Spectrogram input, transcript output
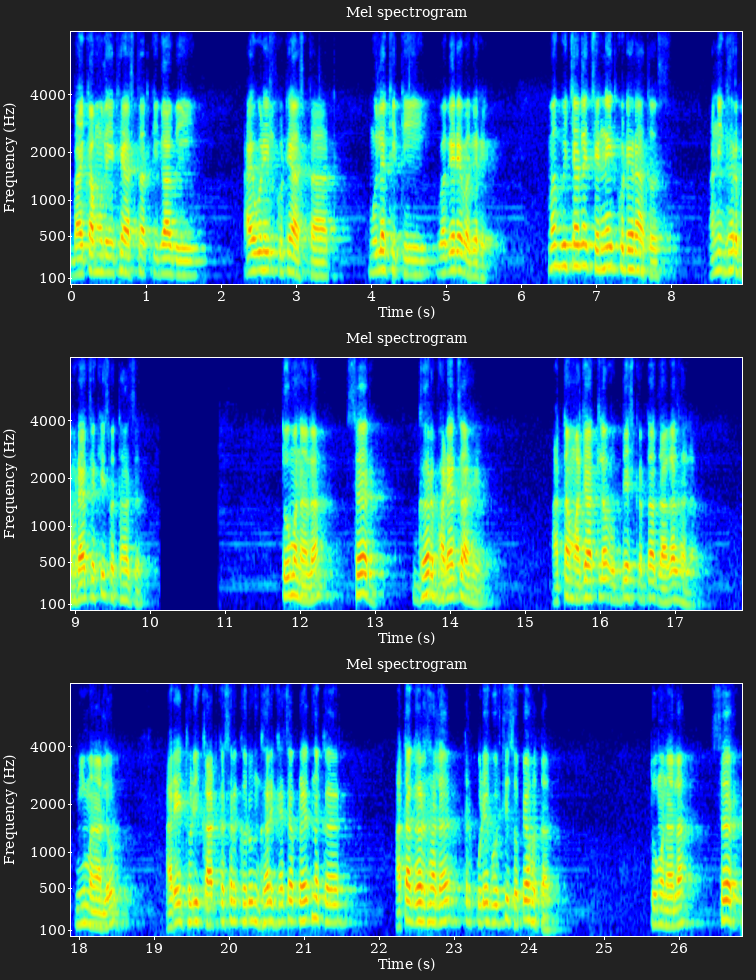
बायका मुलं इथे असतात की गावी आईवडील कुठे असतात मुलं किती वगैरे वगैरे. मग विचारलं चेन्नईत कुठे राहतोस? आणि घर भाड्याचं की स्वतःचं? तो म्हणाला सर घर भाड्याचं आहे. आता माझ्यातला उद्देश करता जागा झाला. मी म्हणालो अरे थोडी काटकसर करून घर घ्यायचा प्रयत्न कर. आता घर झालं तर पुढे गोष्टी सोप्या होतात. तो म्हणाला सर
